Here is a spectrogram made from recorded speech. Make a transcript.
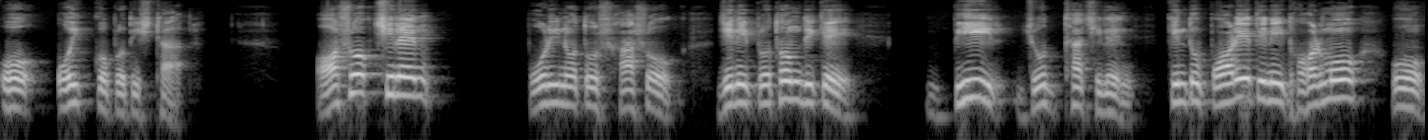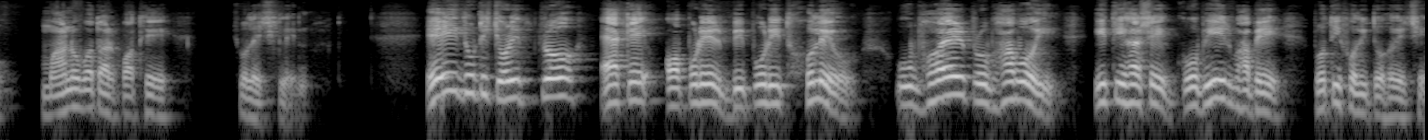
ও ঐক্য প্রতিষ্ঠা। অশোক ছিলেন পরিণত শাসক, যিনি প্রথম দিকে বীর যোদ্ধা ছিলেন। কিন্তু পরে তিনি ধর্ম ও মানবতার পথে চলেছিলেন। এই দুটি চরিত্র একে অপরের বিপরীত হলেও উভয়ের প্রভাবই ইতিহাসে গভীরভাবে প্রতিফলিত হয়েছে।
